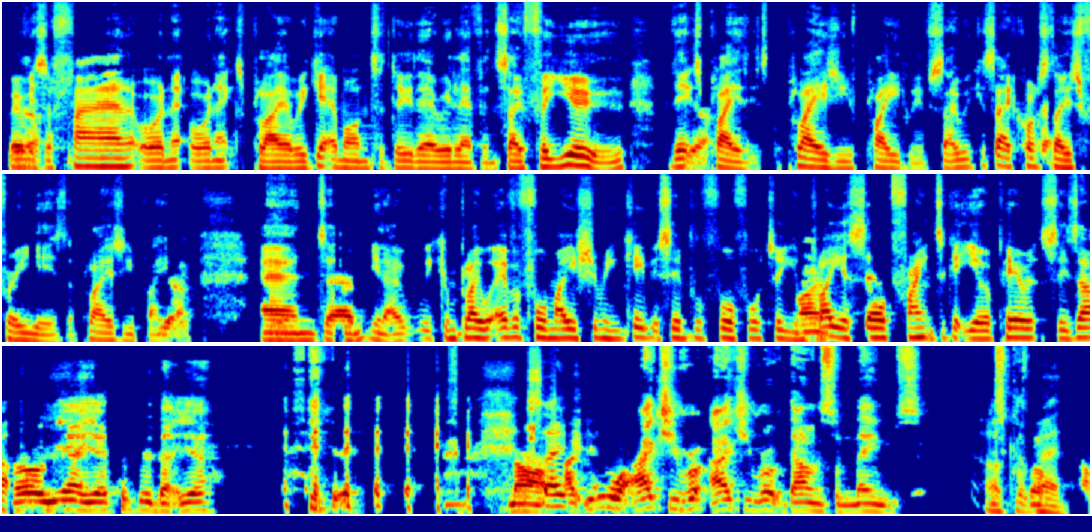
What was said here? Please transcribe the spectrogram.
whether Yeah. it's a fan or an, or an ex player, we get them on to do their 11. So for you, for the ex players, it's the players you've played with. So we can say across those three years, the players you played Yeah. with. And, um, you know, we can play whatever formation. We can keep it simple 4 4 2. You can Right. play yourself, Frank, to get your appearances up. Oh yeah, yeah, could do that. Yeah. no, So- I, you know what? I actually wrote, I actually wrote down some names Oh, good man. I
